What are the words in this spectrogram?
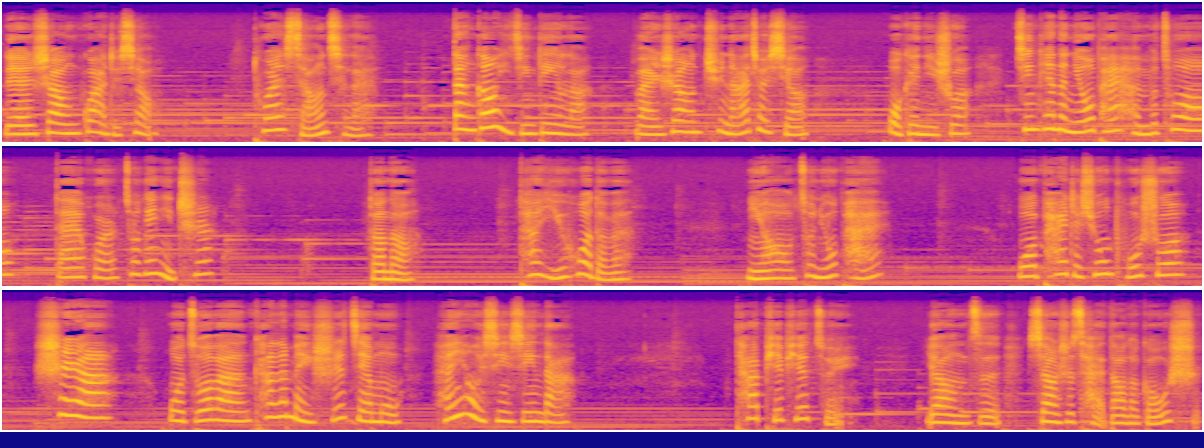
脸上挂着笑。突然想起来，蛋糕已经定了，晚上去拿就行。我跟你说，今天的牛排很不错哦，待会儿做给你吃。等等，他疑惑地问：“你要做牛排？”我拍着胸脯说：“是啊，我昨晚看了美食节目，很有信心的。”他撇撇嘴，样子像是踩到了狗屎。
